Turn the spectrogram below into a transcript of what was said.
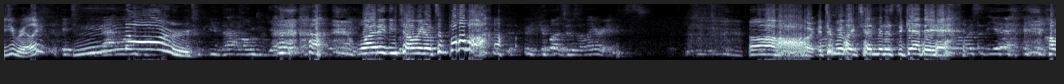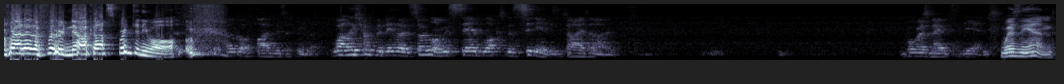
Did you really? It took you that long. No! It took you that long to get Why did you tell me not to bother? it. because it was hilarious. Oh, it took me like 10 minutes to get here. Almost at the end. I ran out of food, now I can't sprint anymore. I've got five minutes of food left. Wow, these chunks have been deloaded so long, this sand block's been sitting here this entire time. I've almost made it to the end. Where's the end?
